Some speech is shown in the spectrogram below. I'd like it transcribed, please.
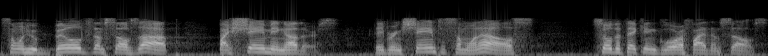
someone who builds themselves up by shaming others. They bring shame to someone else so that they can glorify themselves.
